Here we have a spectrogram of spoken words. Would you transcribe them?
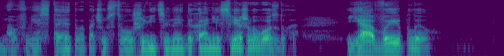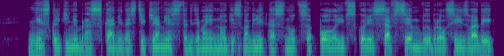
но вместо этого почувствовал живительное дыхание свежего воздуха. Я выплыл. Несколькими бросками достиг я места, где мои ноги смогли коснуться пола, и вскоре совсем выбрался из воды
